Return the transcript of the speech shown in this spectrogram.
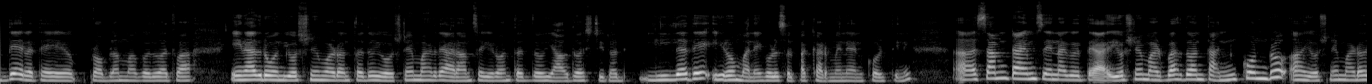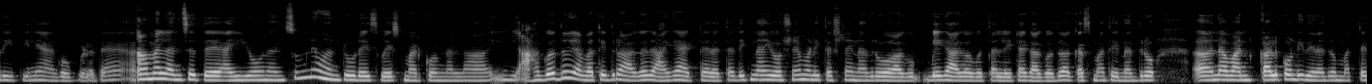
ಇದ್ದೇ ಇರುತ್ತೆ ಪ್ರಾಬ್ಲಮ್ ಆಗೋದು ಅಥವಾ ಏನಾದರೂ ಒಂದು ಯೋಚನೆ ಮಾಡೋವಂಥದ್ದು ಯೋಚನೆ ಮಾಡದೆ ಆರಾಮ್ಸಾಗಿ ಇರೋವಂಥದ್ದು ಯಾವುದೂ ಅಷ್ಟು ಇರೋದು ಇಲ್ಲದೇ ಇರೋ ಮನೆಗಳು ಸ್ವಲ್ಪ ಕಡಿಮೆನೇ ಅಂದ್ಕೊಳ್ತೀನಿ ಸಮ್ ಟೈಮ್ಸ್ ಏನಾಗುತ್ತೆ ಯೋಚನೆ ಮಾಡಬಾರ್ದು ಅಂತ ಅಂದ್ಕೊಂಡ್ರು ಯೋಚನೆ ಮಾಡೋ ರೀತಿನೇ ಆಗೋಗ್ಬಿಡುತ್ತೆ. ಆಮೇಲೆ ಅನಿಸುತ್ತೆ, ಅಯ್ಯೋ, ನಾನು ಸುಮ್ಮನೆ ಒಂದು ಟೂ ಡೇಸ್ ವೇಸ್ಟ್ ಮಾಡ್ಕೊಂಡಲ್ಲ ಆಗೋದು ಯಾವತ್ತಿದ್ರೂ ಆಗೋದು ಹಾಗೇ ಆಗ್ತಾ ಇರುತ್ತೆ. ಅದಕ್ಕೆ ನಾನು ಯೋಚನೆ ಮಾಡಿದ ತಕ್ಷಣ ಏನಾದರೂ ಆಗೋ, ಬೇಗ ಆಗೋಗುತ್ತಾ ಲೇಟಾಗಿ ಆಗೋದು, ಅಕಸ್ಮಾತ್ ಏನಾದರೂ ನಾವು ಅನ್ ಕಳ್ಕೊಂಡಿದ್ದು ಏನಾದರೂ ಮತ್ತೆ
